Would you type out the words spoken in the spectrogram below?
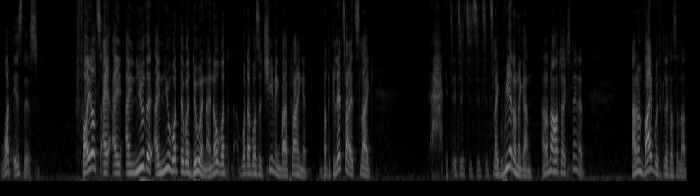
what is this? Foils, I, I, I knew that I knew what they were doing. I know what what I was achieving by applying it. But glitter, it's like... It's, it's, it's, it's, it's like weird on a gun. I don't know how to explain it. I don't vibe with glitters a lot.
